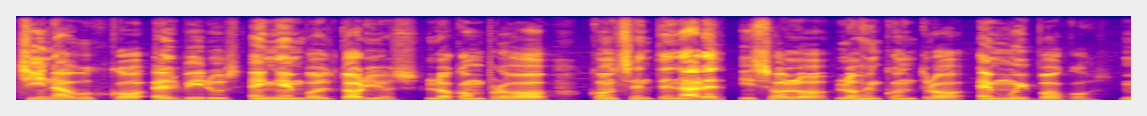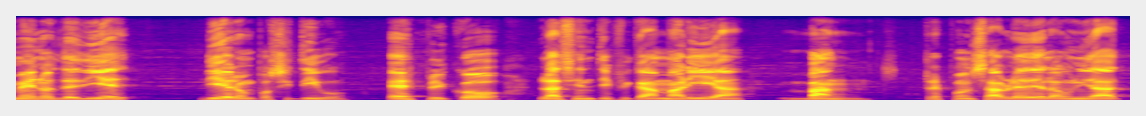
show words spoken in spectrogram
China buscó el virus en envoltorios, lo comprobó con centenares y solo los encontró en muy pocos. Menos de 10 dieron positivo, explicó la científica María Van, responsable de la unidad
